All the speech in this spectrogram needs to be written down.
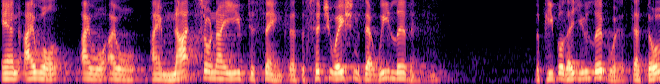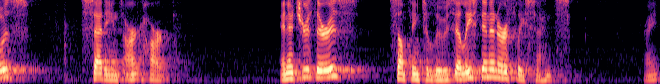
And I will, I will, I will, I am not so naive to think that the situations that we live in, the people that you live with, that those settings aren't hard. And in truth, there is something to lose, at least in an earthly sense, right?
